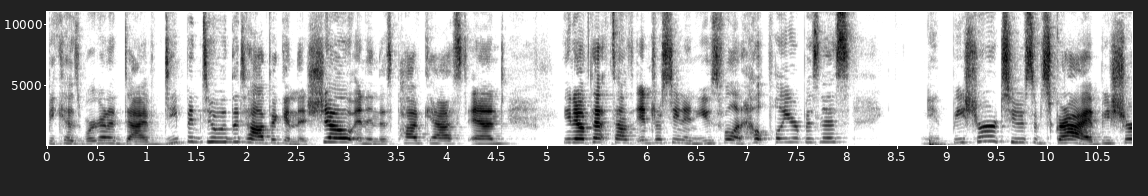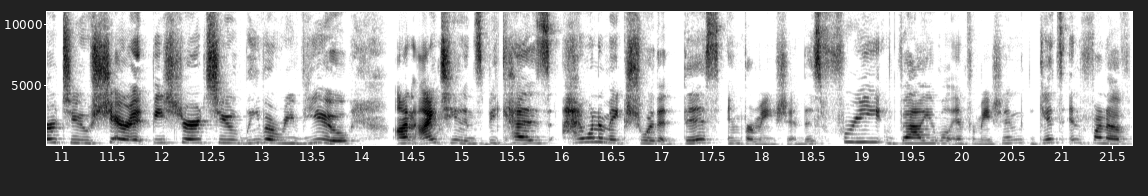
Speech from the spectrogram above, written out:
because we're going to dive deep into the topic in this show and in this podcast. And you know, if that sounds interesting and useful and helpful to your business, be sure to subscribe, be sure to share it, be sure to leave a review on iTunes because I want to make sure that this information, this free, valuable information, gets in front of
